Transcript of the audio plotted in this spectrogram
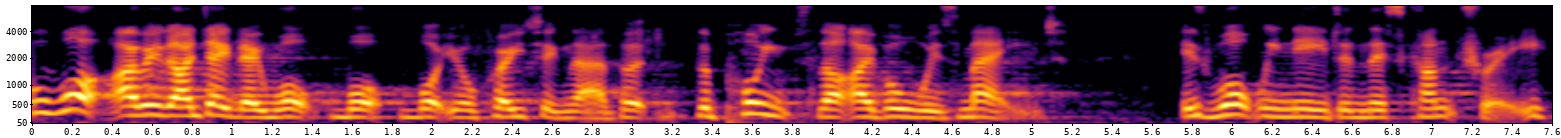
Well, what, I mean, I don't know what, what, what you're quoting there, but the point that I've always made is what we need in this country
